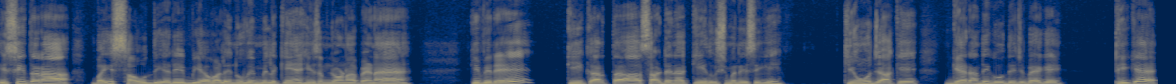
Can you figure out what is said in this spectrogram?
ਇਸੇ ਤਰ੍ਹਾਂ ਬਈ ਸਾਊਦੀ ਅਰੇਬੀਆ ਵਾਲੇ ਨੂੰ ਵੀ ਮਿਲ ਕੇ ਇਹੀ ਸਮਝਾਉਣਾ ਪੈਣਾ ਕਿ ਵੀਰੇ ਕੀ ਕਰਤਾ? ਸਾਡੇ ਨਾਲ ਕੀ ਦੁਸ਼ਮਣੀ ਸੀਗੀ? ਕਿਉਂ ਜਾ ਕੇ ਗੈਰਾਂ ਦੀ ਗੋਦੀ 'ਚ ਬਹਿ ਗਏ? ਠੀਕ ਹੈ?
